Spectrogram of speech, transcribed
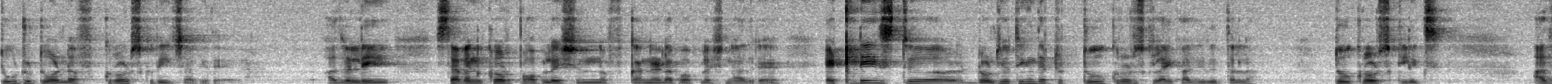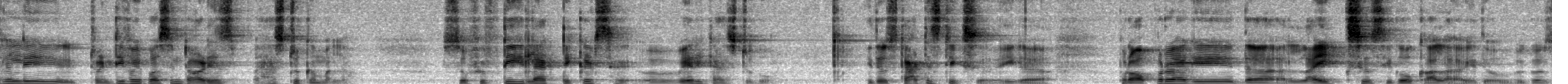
two to two and half ಕ್ರೋರ್ಸ್ಗೆ ರೀಚ್ ಆಗಿದೆ. ಅದರಲ್ಲಿ seven crore population of Kannada population ಆದರೆ at least don't you think that two crores like ಆಗಿರುತ್ತಲ್ಲ? ಟೂ ಕ್ರೋರ್ಸ್ ಕ್ಲಿಕ್ಸ್ ಅದರಲ್ಲಿ twenty five percent audience has to come ಅಲ್ಲ so fifty lakh tickets where it has to go ಇದು ಸ್ಟ್ಯಾಟಿಸ್ಟಿಕ್ಸ್ ಈಗ ಪ್ರಾಪರಾಗಿ ದ ಲೈಕ್ಸ್ ಸಿಗೋ ಕಾಲ ಇದು ಬಿಕಾಸ್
